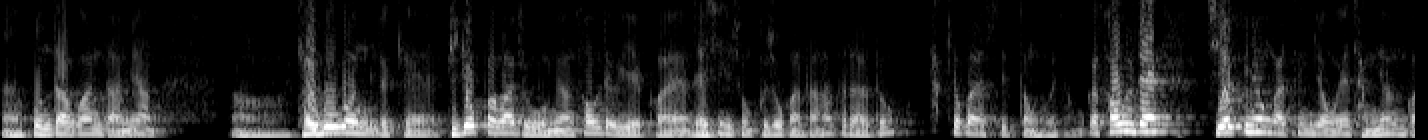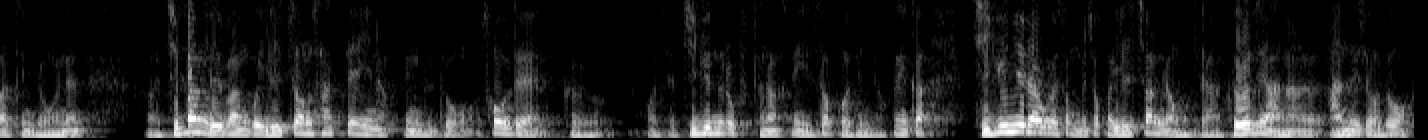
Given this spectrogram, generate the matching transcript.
어, 본다고 한다면 어, 결국은 이렇게 비교과가 좋으면 서울대 의예과에 내신이 좀 부족하다 하더라도 합격할 수 있던 거죠. 그러니까 서울대 지역균형 같은 경우에 작년 같은 경우에는 어, 지방 일반고 1.4대인 학생들도 서울대 그 어디 지균으로 붙은 학생이 있었거든요. 그러니까 지균이라고 해서 무조건 1.0대야. 그러지 않아, 않으셔도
